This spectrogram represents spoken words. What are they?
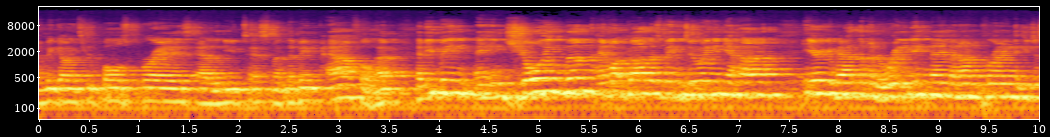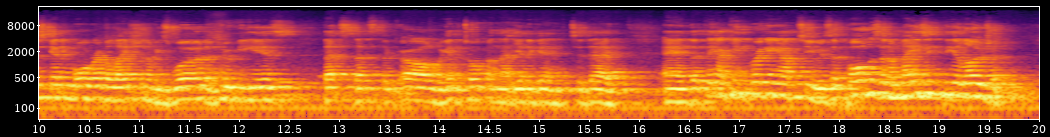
I've been going through Paul's prayers out of the New Testament. They've been powerful. Have, have you been enjoying them and what God has been doing in your heart, hearing about them and reading them? And I'm praying that you're just getting more revelation of His Word and who He is. That's, that's the goal. We're going to talk on that yet again today. And the thing I keep bringing up to you is that Paul is an amazing theologian.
